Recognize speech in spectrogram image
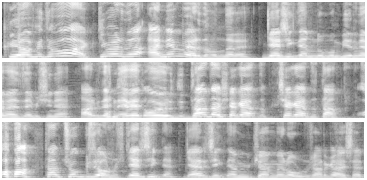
Kıyafete bak. Kim ördü lan? Annem verdi bunları. Gerçekten Noob'un birine benzemiş yine. Harbiden evet o ördü. Tamam tamam şaka yaptım. Şaka yaptım tamam. Oha! Tamam çok güzel olmuş gerçekten. Gerçekten mükemmel olmuş arkadaşlar.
